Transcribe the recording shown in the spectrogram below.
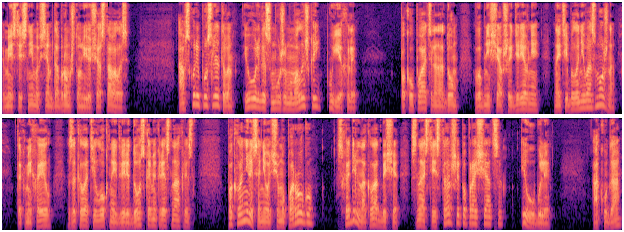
вместе с ним и всем добром, что у нее еще оставалось. А вскоре после этого и Ольга с мужем и малышкой уехали. Покупателя на дом в обнищавшей деревне найти было невозможно, так Михаил заколотил окна и двери досками крест-накрест. Поклонились они отчему порогу, сходили на кладбище с Настей старшей попрощаться и убыли. А куда?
